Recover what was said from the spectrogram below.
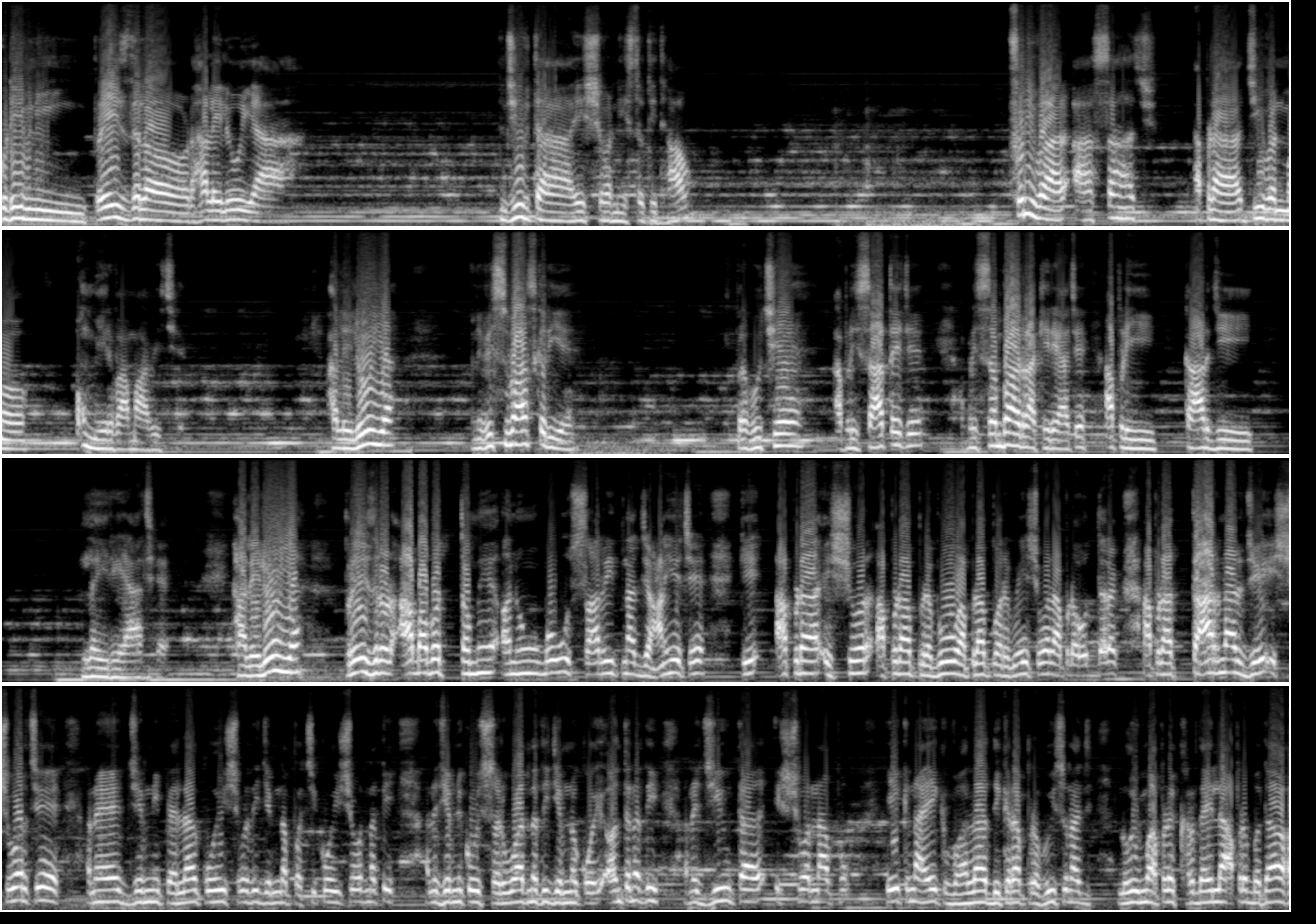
Good evening praise the lord hallelujah જીવતા ઈશ્વરની સ્તુતિ થાવ ફરીવાર આ સાંજ આપણા જીવનમાં ઉમેરવામાં આવી છે. હાલે લોહિયા અને વિશ્વાસ કરીએ, પ્રભુ છે, આપણી સાથે છે, આપણી સંભાળ રાખી રહ્યા છે, આપણી કાળજી લઈ રહ્યા છે. હાલે હાલેલુયા પ્રેઝ રોડ આ બાબત તમે અને બહુ સારી રીતના જાણીએ છીએ કે આપણા ઈશ્વર, આપણા પ્રભુ, આપણા પરમેશ્વર, આપણા ઉદ્ધારક, આપણા તારનાર જે ઈશ્વર છે અને જેમની પહેલાં કોઈ ઈશ્વર નથી જેમના પછી કોઈ ઈશ્વર નથી અને જેમની કોઈ શરૂઆત નથી, જેમનો કોઈ અંત નથી અને જીવતા ઈશ્વરના એકના એક વહાલા દીકરા પ્રભુ ઈશ્વરના લોહીમાં આપણે ખરદાયેલા આપણે બધા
